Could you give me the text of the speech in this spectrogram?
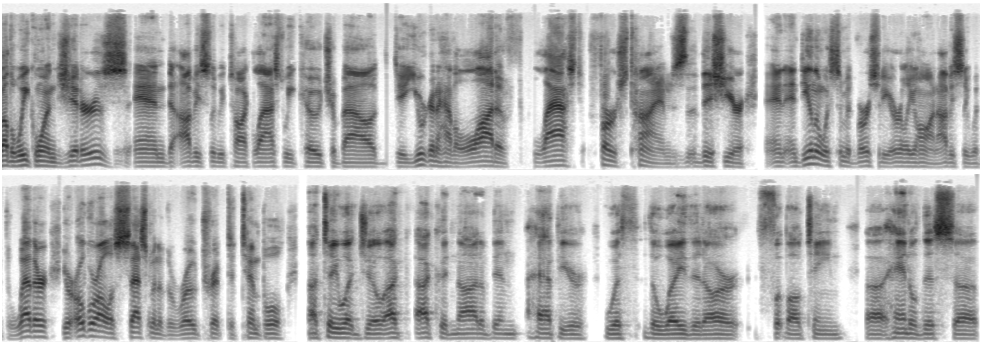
Well, the week one jitters. And obviously, we talked last week, coach, about you're going to have a lot of last first times this year and, and dealing with some adversity early on, obviously, with the weather. Your overall assessment of the road trip to Temple. I'll tell you what, Joe, I, I could not have been happier with the way that our football team uh, handled this uh,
